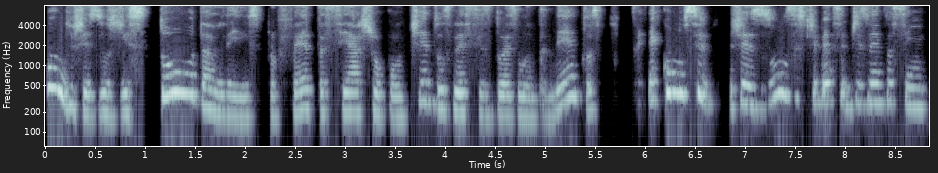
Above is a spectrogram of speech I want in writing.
Quando Jesus diz toda a lei e os profetas se acham contidos nesses dois mandamentos, é como se Jesus estivesse dizendo assim:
